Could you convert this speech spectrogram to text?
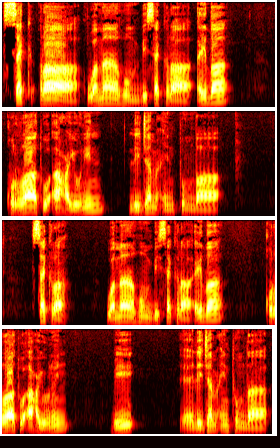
Sekra ve ma hum bi sekra eyda kurratu a'yunin li cem'in tumda Sekra ve ma hum bi sekra eyda kurratu a'yunin bi li cem'in tumda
